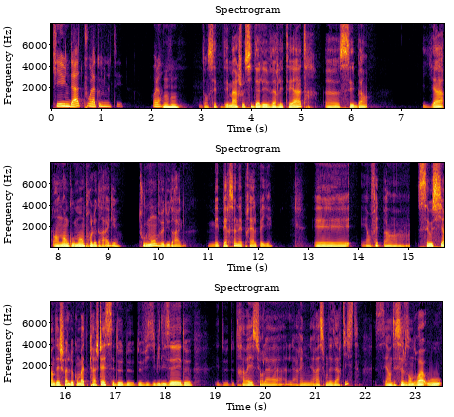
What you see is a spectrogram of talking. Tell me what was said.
qui est une date pour la communauté. Voilà. Mhm. dans cette démarche aussi d'aller vers les théâtres, euh, c'est ben il y a un engouement pour le drag. Tout le monde veut du drag, mais personne n'est prêt à le payer. Et, et en fait, ben c'est aussi un des chevals de combat de Crash Test, c'est de, visibiliser et de, travailler sur la, rémunération des artistes. C'est un des seuls endroits où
